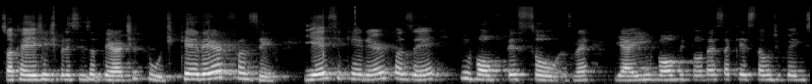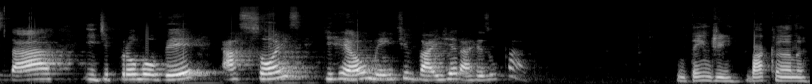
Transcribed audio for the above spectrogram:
Só que aí a gente precisa ter atitude, querer fazer. E esse querer fazer envolve pessoas, né? E aí envolve toda essa questão de bem-estar e de promover ações que realmente vai gerar resultado. Entendi, bacana.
